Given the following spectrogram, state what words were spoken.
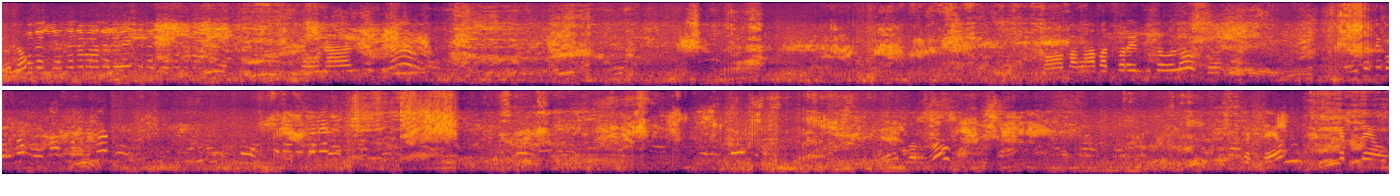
Yun, no? Pinagyan na naman na lang, pinagyan na naman. Naunahan sa Pilar. Mga pangapat pa rin sa ulog. Yung sa Tiburnong, utas na naman. Ayun, burro. Ganda yun. Ganda yun.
